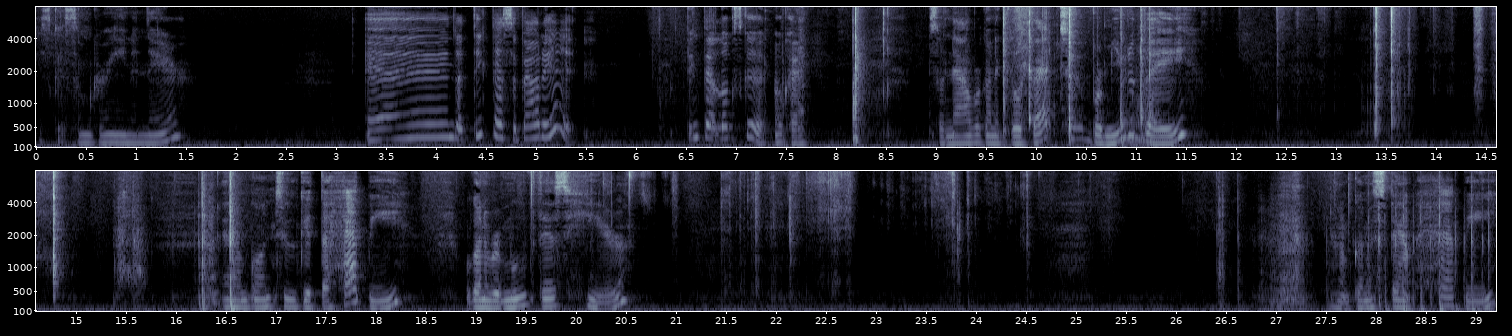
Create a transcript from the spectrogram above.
Just get some green in there. And I think that's about it. I think that looks good. Okay. So now we're going to go back to Bermuda Bay. And I'm going to get the Happy. We're going to remove this here. And I'm going to stamp Happy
